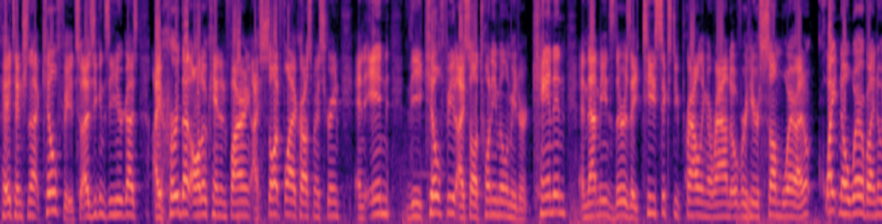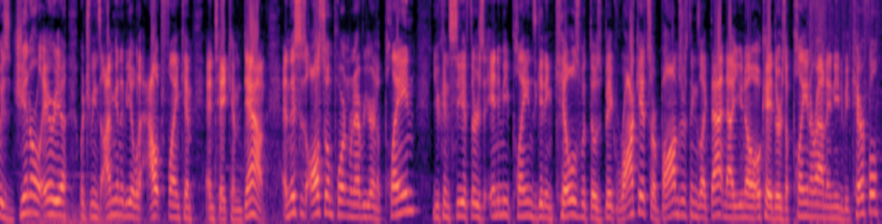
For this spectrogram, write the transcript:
pay attention to that kill feed. So as you can see here, guys, I heard that autocannon firing. I saw it fly across my screen. And in the kill feed, I saw a 20 millimeter cannon. And that means there is a T-60 prowling around over here somewhere. I don't quite know where, but I know his general area, which means I'm going to be able to outflank him and take him down. And this is also important whenever you're in a plane. You can see if there's enemy planes getting kills with those big rockets or bombs or things like that. Now you know, okay, there's a plane around, I need to be careful.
